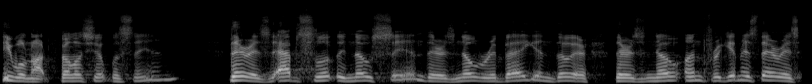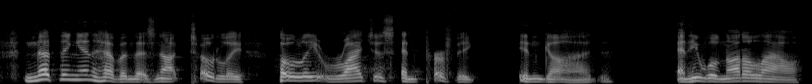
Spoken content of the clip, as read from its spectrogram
He will not fellowship with sin. There is absolutely no sin. There is no rebellion. There, there is no unforgiveness. There is nothing in heaven that's not totally holy, righteous, and perfect in God. And He will not allow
